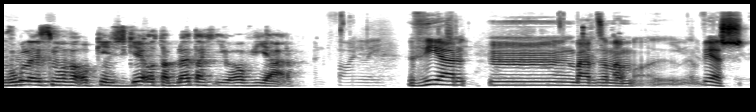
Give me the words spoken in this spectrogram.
w ogóle jest mowa o 5G, o tabletach i o VR. VR, mm, bardzo no mam, wiesz,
